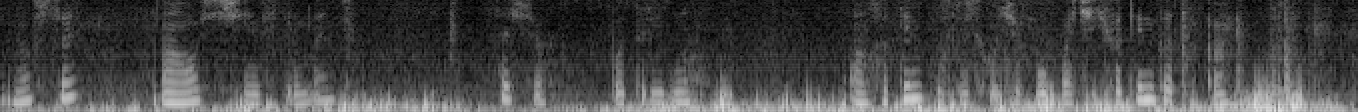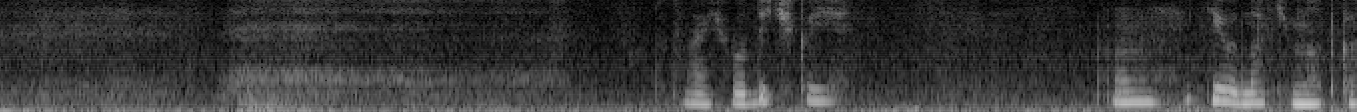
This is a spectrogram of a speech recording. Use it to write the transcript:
Ну все. А ось ще інструмент. Все, що потрібно. А хатинку хтось хоче побачити. Хатинка така. Тут навіть водичка є. М, І одна кімнатка.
